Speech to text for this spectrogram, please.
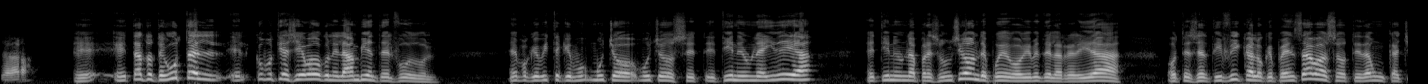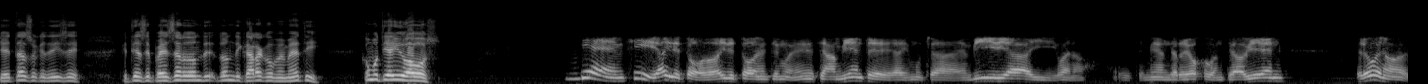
la verdad. Eh, eh, Tato, ¿te gusta el, cómo te has llevado con el ambiente del fútbol? Eh, porque viste que muchos muchos este, tienen una idea, tienen una presunción, después obviamente la realidad o te certifica lo que pensabas o te da un cachetazo que te dice, que te hace pensar dónde, dónde carajo me metí. ¿Cómo te ha ido a vos? Bien, sí, hay de todo, hay de todo en este, en este ambiente, hay mucha envidia y bueno, te miran de reojo cuando te va bien. Pero bueno,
